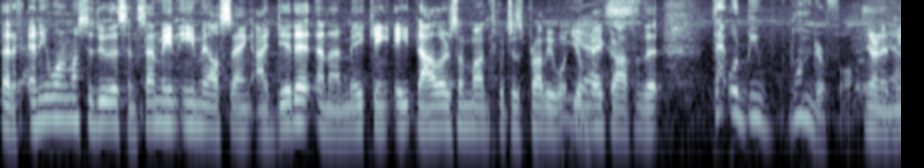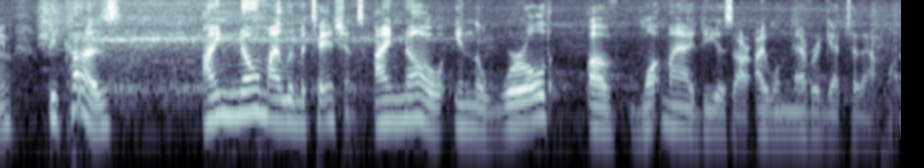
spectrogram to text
that if anyone wants to do this and send me an email saying I did it and I'm making eight dollars a month, which is probably what you'll make off of it, that would be wonderful. You know what Yeah. I mean? Because I know my limitations. I know in the world of what my ideas are, I will never get to that one.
